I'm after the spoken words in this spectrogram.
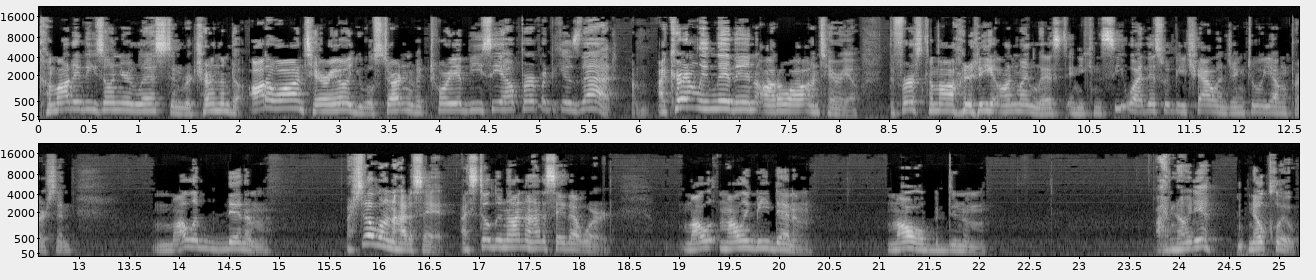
commodities on your list and return them to Ottawa, Ontario. You will start in Victoria, BC. How perfect is that? Um, I currently live in Ottawa, Ontario. The first commodity on my list, and you can see why this would be challenging to a young person molybdenum. I still don't know how to say it. I still do not know how to say that word. Mol- molybdenum. Molybdenum. I have no idea. No clue.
